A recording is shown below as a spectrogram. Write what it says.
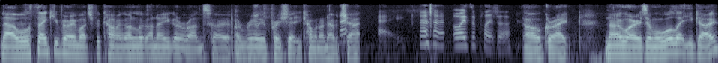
No, well, thank you very much for coming on. Look, I know you got to run, so I really appreciate you coming on to have a chat. Okay. Always a pleasure. Oh, great. No worries. And we'll, we'll let you go.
